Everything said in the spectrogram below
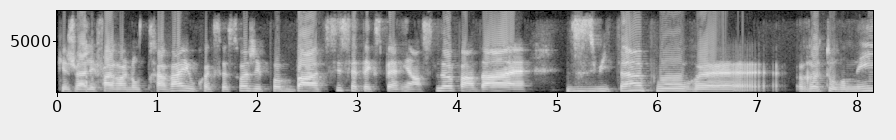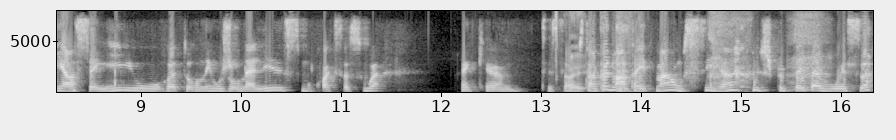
que je vais aller faire un autre travail ou quoi que ce soit. J'ai pas bâti cette expérience-là pendant 18 euh, ans pour euh, retourner enseigner ou retourner au journalisme ou quoi que ce soit. Fait que, euh, c'est. Ben, c'est un peu de l'entêtement aussi, hein? Je peux peut-être avouer ça.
